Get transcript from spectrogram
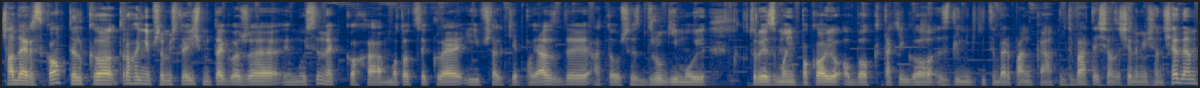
czadersko, tylko trochę nie przemyśleliśmy tego, że mój synek kocha motocykle i wszelkie pojazdy, a to już jest drugi mój, który jest w moim pokoju obok takiego z limitki Cyberpunka 2077,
